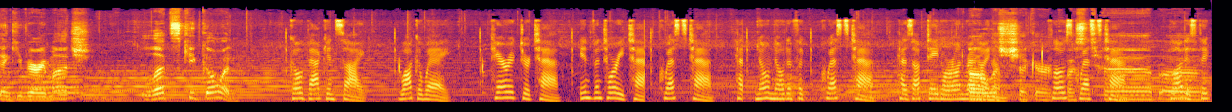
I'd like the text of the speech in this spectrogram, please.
thank you very much. Let's keep going. Go back inside. Walk away. Character tab. Inventory tab. Quest tab. Ha- no notific. Quest tab. Has update or unread Oh, item. let's check our Close quest quest tab. tab, Blood is uh, thick.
